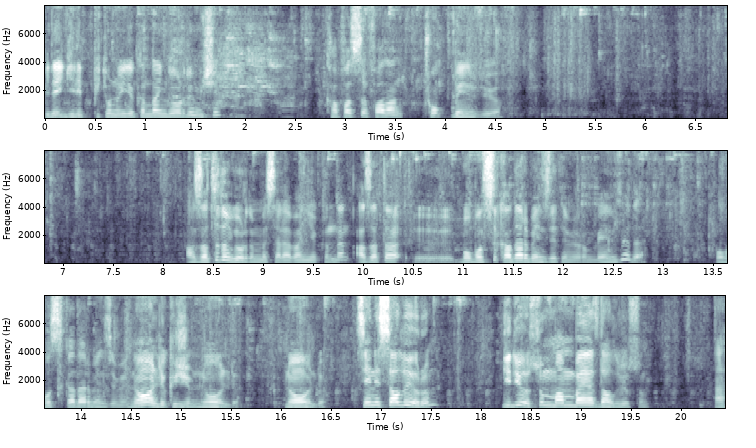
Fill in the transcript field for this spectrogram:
Bir de gidip Python'u yakından gördüğüm için kafası falan çok benziyor. Azat'ı da gördüm mesela ben yakından. Azat'a e, babası kadar benzetemiyorum. Benziyor da. Babası kadar benzemiyor. Ne oldu kızım ne oldu? Ne oldu? Seni salıyorum. Gidiyorsun mambaya dalıyorsun. Heh,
